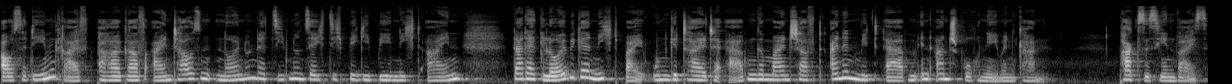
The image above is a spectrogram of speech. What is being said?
Außerdem greift Paragraph 1967 BGB nicht ein, da der Gläubiger nicht bei ungeteilter Erbengemeinschaft einen Miterben in Anspruch nehmen kann. Praxishinweis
